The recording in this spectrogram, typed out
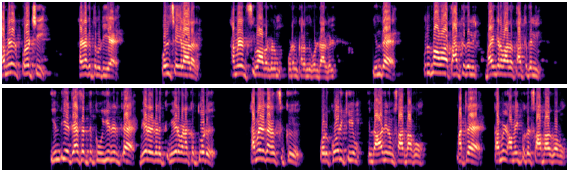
தமிழர் புரட்சி கழகத்தினுடைய பொதுச் செயலாளர் தமிழன் சிவா அவர்களும் உடன் கலந்து கொண்டார்கள். இந்த புல்வாமா தாக்குதலில் பயங்கரவாத தாக்குதலில். இந்திய தேசத்துக்கு உயிர் நிறுத்த வீரர்களுக்கு வீர வணக்கத்தோடு தமிழக அரசுக்கு ஒரு கோரிக்கையும் இந்த ஆதீனம் சார்பாகவும் மற்ற தமிழ் அமைப்புகள் சார்பாகவும்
